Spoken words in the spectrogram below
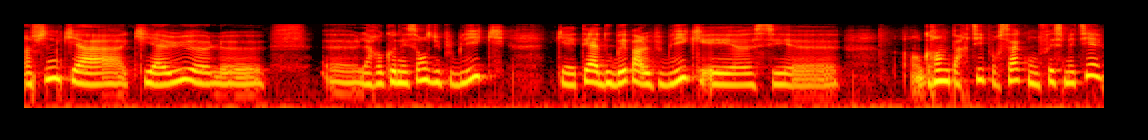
un film qui a, qui a eu le, euh, la reconnaissance du public, qui a été adoubé par le public, et euh, c'est en grande partie pour ça qu'on fait ce métier,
